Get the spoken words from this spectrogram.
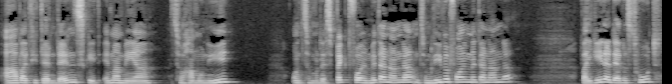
Aber die Tendenz geht immer mehr zur Harmonie und zum respektvollen Miteinander und zum liebevollen Miteinander, weil jeder, der das tut,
